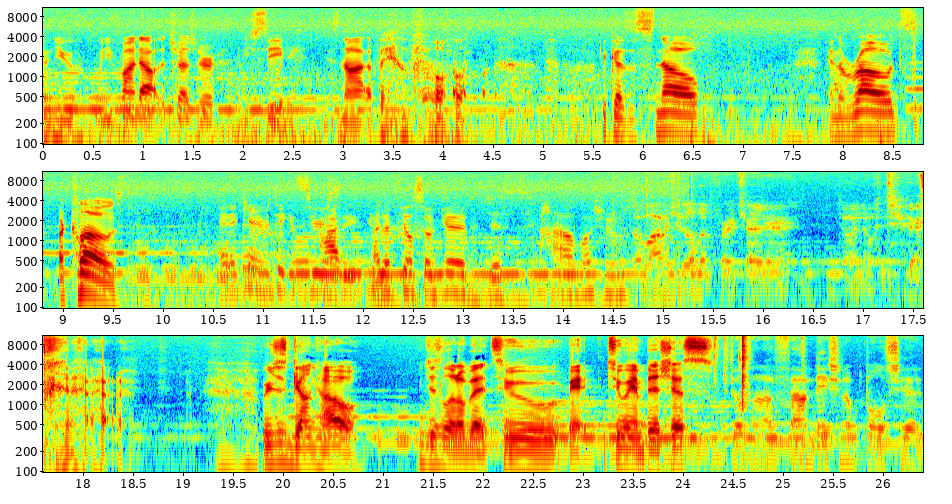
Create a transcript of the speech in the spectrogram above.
And you, when you find out the treasure you seek is not available because the snow and the roads are closed. And I can't even take it seriously because I, feel so good. Just high on mushrooms. So why would you go look for a treasure during the winter? We're just gung ho. Just a little bit too eh, too ambitious. Built on a foundation of bullshit.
